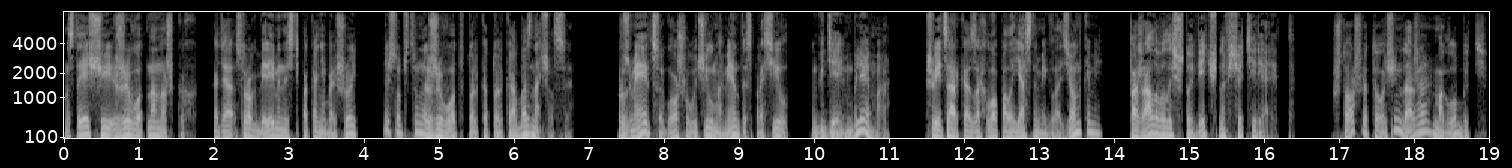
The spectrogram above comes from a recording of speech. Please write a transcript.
Настоящий живот на ножках, хотя срок беременности пока небольшой, и, собственно, живот только-только обозначился. Разумеется, Гоша улучил момент и спросил, где эмблема. Швейцарка захлопала ясными глазенками, пожаловалась, что вечно все теряет. Что ж, это очень даже могло быть.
